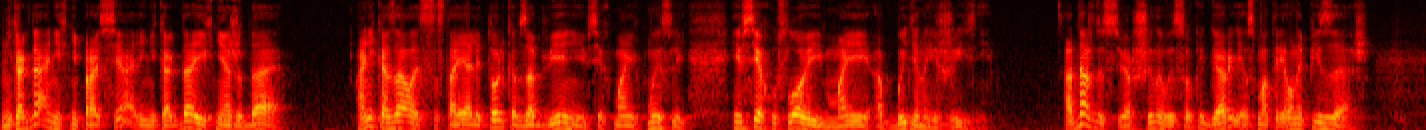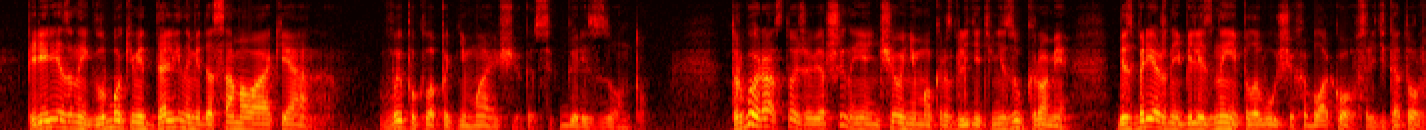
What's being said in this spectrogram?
Никогда о них не прося и никогда их не ожидая. Они, казалось, состояли только в забвении всех моих мыслей и всех условий моей обыденной жизни. Однажды с вершины высокой горы я смотрел на пейзаж, перерезанный глубокими долинами до самого океана, выпукло поднимающегося к горизонту. Другой раз с той же вершины я ничего не мог разглядеть внизу, кроме безбрежной белизны плывущих облаков, среди которых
